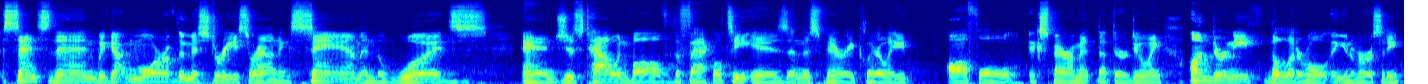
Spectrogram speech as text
since then, we've gotten more of the mystery surrounding Sam and the woods and just how involved the faculty is in this very clearly awful experiment that they're doing underneath the literal university.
